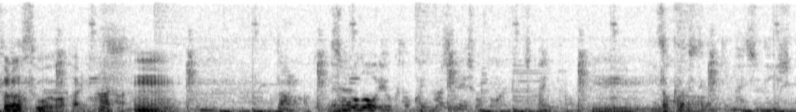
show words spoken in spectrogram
それはすごい分かります、はいうん、なるほどね。想像力とかイマジネーションとかに近いんだ、うん、だからイマジネーション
